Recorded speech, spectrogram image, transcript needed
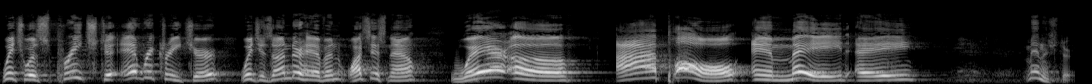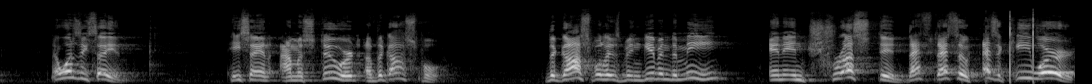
which was preached to every creature which is under heaven. Watch this now. Whereof I, Paul, am made a minister. Now, what is he saying? He's saying, I'm a steward of the gospel. The gospel has been given to me and entrusted. That's, that's, a, that's a key word.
